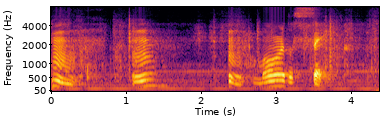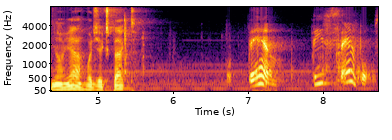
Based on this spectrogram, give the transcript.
Hmm. Mm. Mm. More the same. Oh, yeah, what'd you expect? Well, damn. These samples.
